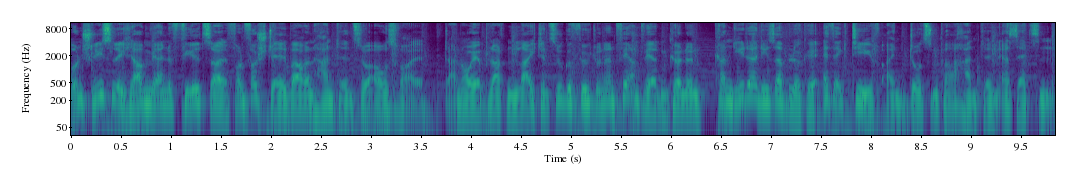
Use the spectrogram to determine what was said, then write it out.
Und schließlich haben wir eine Vielzahl von verstellbaren Hanteln zur Auswahl. Da neue Platten leicht hinzugefügt und entfernt werden können, kann jeder dieser Blöcke effektiv ein Dutzend Paar Hanteln ersetzen.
